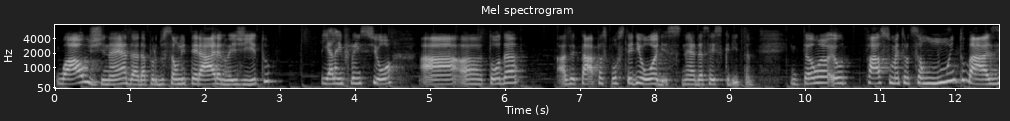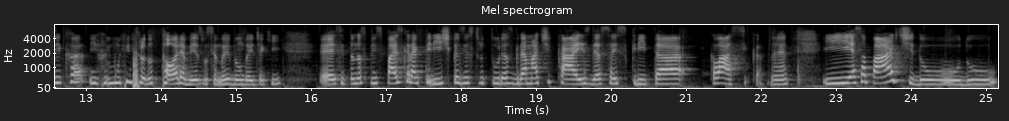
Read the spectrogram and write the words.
o auge né, da, da produção literária no Egito. E ela influenciou a, a todas as etapas posteriores né, dessa escrita. Então eu, faço uma introdução muito básica e muito introdutória mesmo, sendo redundante aqui, é, citando as principais características e estruturas gramaticais dessa escrita clássica, né? E essa parte do, do,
